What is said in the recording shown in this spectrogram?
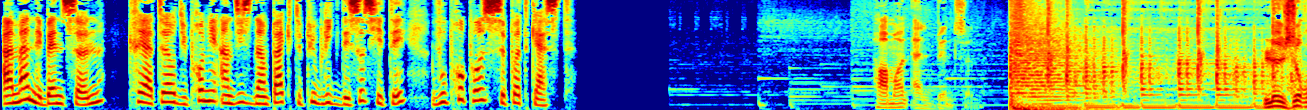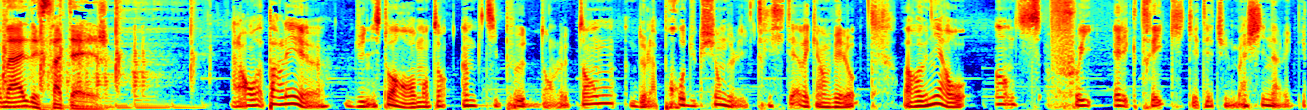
Haman et Benson, créateurs du premier indice d'impact public des sociétés, vous proposent ce podcast. Haman and Benson. Le journal des stratèges. Alors on va parler euh, d'une histoire en remontant un petit peu dans le temps de la production de l'électricité avec un vélo. On va revenir au Hands Free Electric qui était une machine avec des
